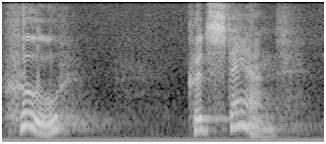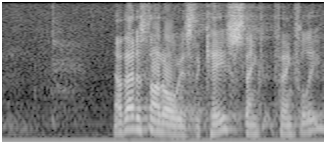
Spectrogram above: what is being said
who could stand? Now, that is not always the case, thank- thankfully.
